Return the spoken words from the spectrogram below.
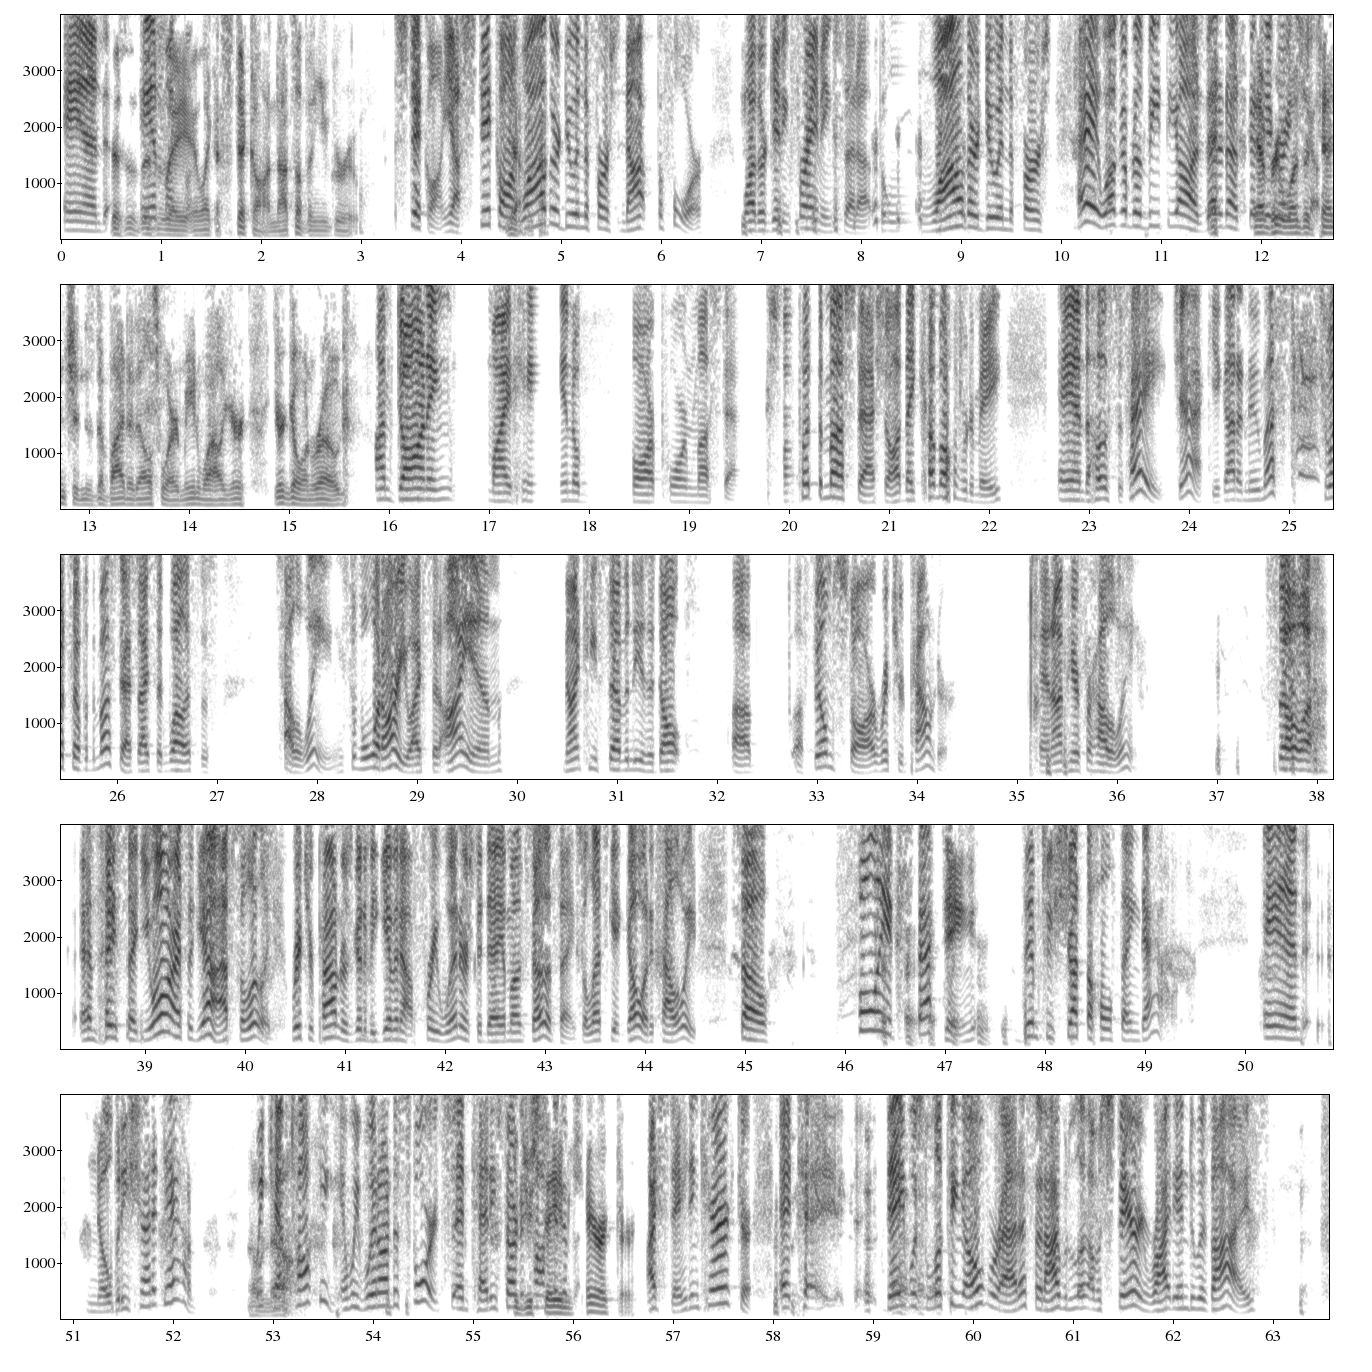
and This is this is a like a stick on, not something you grew. stick on, yeah, stick on Yeah. while they're doing the first, not before. while they're getting framing set up. But while they're doing the first, hey, welcome to Beat the Odds. Da, da, da, it's gonna Everyone's be a great show. attention is divided elsewhere. Meanwhile, you're you're going rogue. I'm donning my handlebar porn mustache. I put the mustache on. They come over to me, and the host says, "Hey, Jack, you got a new mustache? What's up with the mustache?" I said, "Well, it's this. It's Halloween." He said, "Well, what are you?" I said, "I am 1970s adult uh, uh, film star Richard Pounder, and I'm here for Halloween." So, uh, and they said, "You are?" I said, "Yeah, absolutely." Richard Pounder is going to be giving out free winners today, amongst other things. So let's get going. It's Halloween. So, fully expecting them to shut the whole thing down, and nobody shut it down. Oh, we no. kept talking, and we went on to sports. And Teddy started Did you talking. stay in about- character? I stayed in character, and Te- Dave was looking over at us, and I would look, I was staring right into his eyes,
